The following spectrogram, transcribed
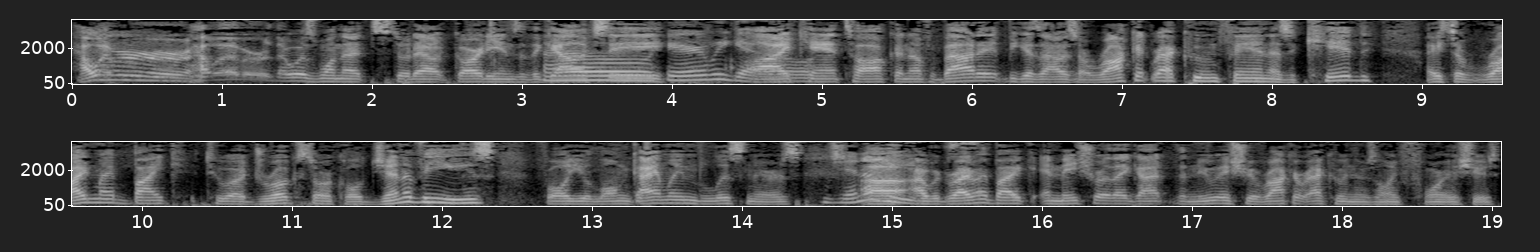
However, however, there was one that stood out: Guardians of the Galaxy. Oh, here we go. I can't talk enough about it because I was a Rocket Raccoon fan as a kid. I used to ride my bike to a drugstore called Genevieve's For all you Long Island listeners, Genovese. Uh, I would ride my bike and make sure that I got the new issue of Rocket Raccoon. There was only four issues.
